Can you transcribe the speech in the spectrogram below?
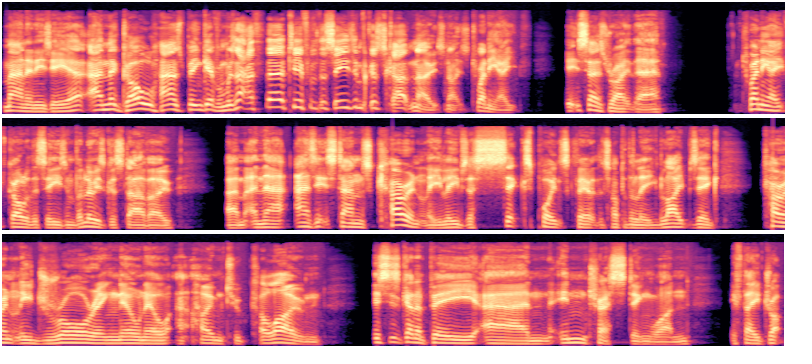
man in his ear, and the goal has been given. Was that a 30th of the season? Because, no, it's not. It's 28th it says right there 28th goal of the season for Luis Gustavo. Um, and that, as it stands currently, leaves us six points clear at the top of the league. Leipzig currently drawing nil nil at home to Cologne. This is going to be an interesting one if they drop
